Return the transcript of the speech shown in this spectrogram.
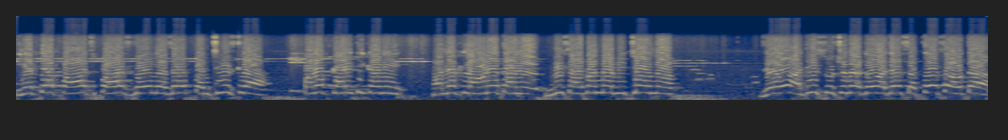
येत्या पाच पाच दोन हजार पंचवीस ला परत काही ठिकाणी फलक लावण्यात आले. मी साहेबांना विचारलं जेव्हा अधिसूचना दोन हजार सतराचा होता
